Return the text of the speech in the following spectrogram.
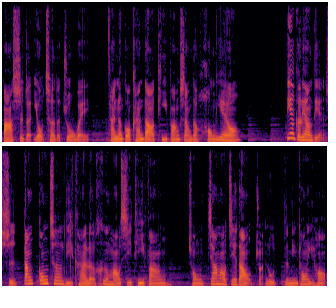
巴士的右侧的座位，才能够看到堤防上的红叶哦。第二个亮点是，当公车离开了鹤茂西堤防，从加茂街道转入紫明通以后。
